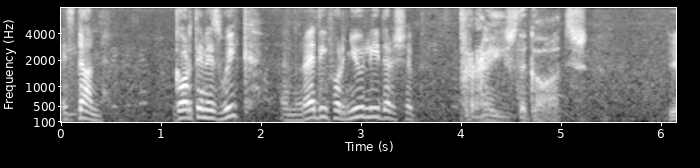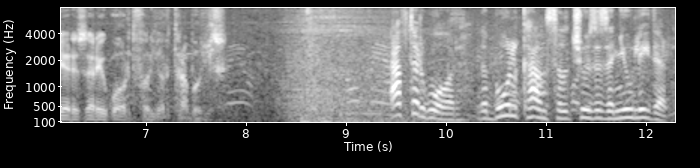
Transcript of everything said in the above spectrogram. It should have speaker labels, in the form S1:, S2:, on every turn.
S1: It's done. Gortyn is weak and ready for new leadership.
S2: Praise the gods. Here is a reward for your troubles.
S1: After war, the Bull Council chooses a new leader.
